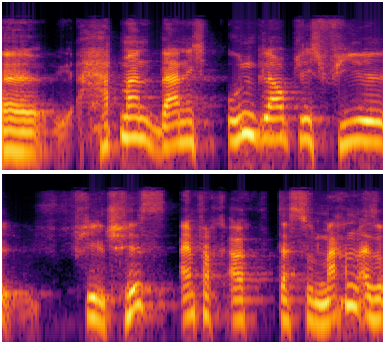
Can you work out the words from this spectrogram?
äh, hat man da nicht unglaublich viel viel Schiss, einfach auch das zu machen. Also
